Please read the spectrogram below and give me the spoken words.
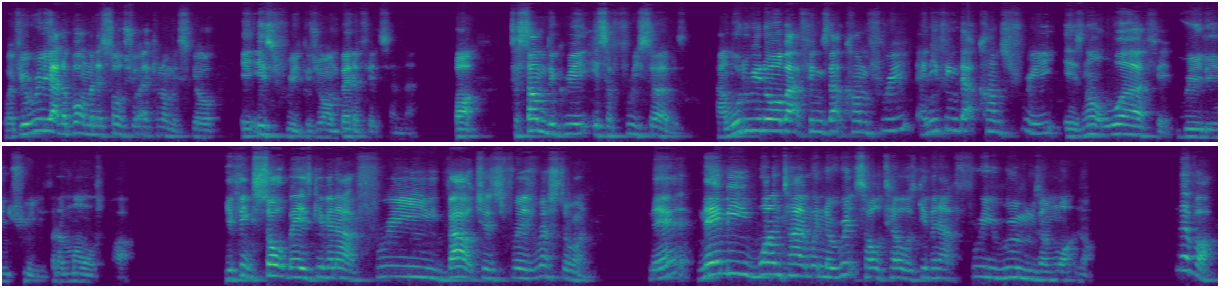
Well, if you're really at the bottom of the social economic scale, it is free because you're on benefits and that. But to some degree, it's a free service. And what do we know about things that come free? Anything that comes free is not worth it, really and truly, for the most part. You think Salt Bae is giving out free vouchers for his restaurant? Yeah. Name me one time when the Ritz Hotel was giving out free rooms and whatnot. Never.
